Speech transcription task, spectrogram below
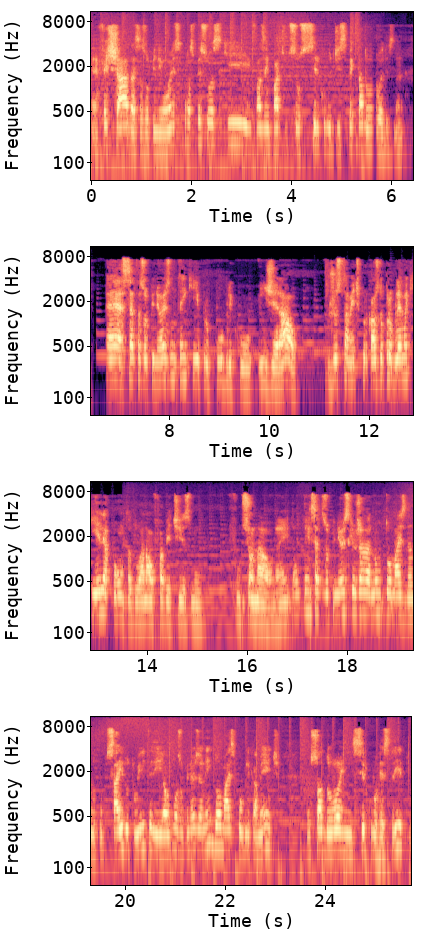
é, fechada essas opiniões para as pessoas que fazem parte do seu círculo de espectadores. Né? É, certas opiniões não tem que ir para o público em geral, justamente por causa do problema que ele aponta do analfabetismo funcional, né? Então tem certas opiniões que eu já não estou mais dando, sair do Twitter e algumas opiniões eu nem dou mais publicamente, eu só dou em círculo restrito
